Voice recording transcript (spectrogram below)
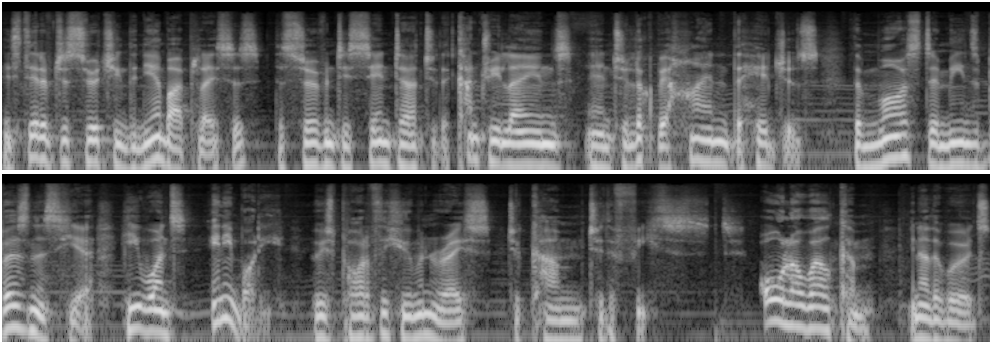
Instead of just searching the nearby places, the servant is sent out to the country lanes and to look behind the hedges. The master means business here. He wants anybody who is part of the human race to come to the feast. All are welcome. In other words,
